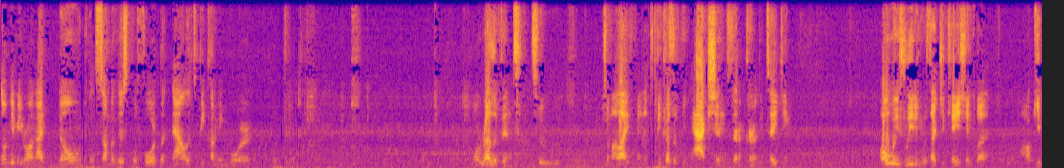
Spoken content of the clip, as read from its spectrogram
don't get me wrong, I've known some of this before, but now it's becoming more more relevant to to my life, and it's because of the actions that I'm currently taking. Always leading with education, but I'll keep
